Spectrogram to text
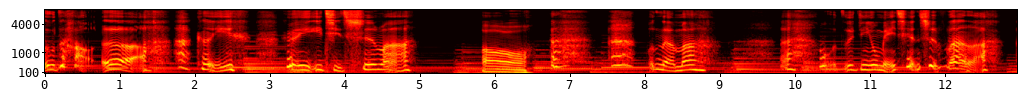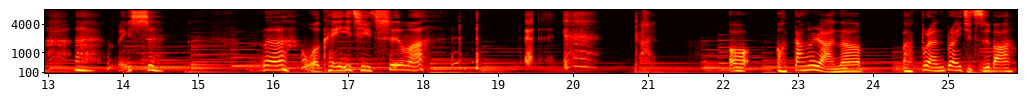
肚子好饿，可以可以一起吃吗？哦，不能吗？哎，我最近又没钱吃饭了。哎，没事，那我可以一起吃吗？哦哦，当然呢，啊，不然不然一起吃吧。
